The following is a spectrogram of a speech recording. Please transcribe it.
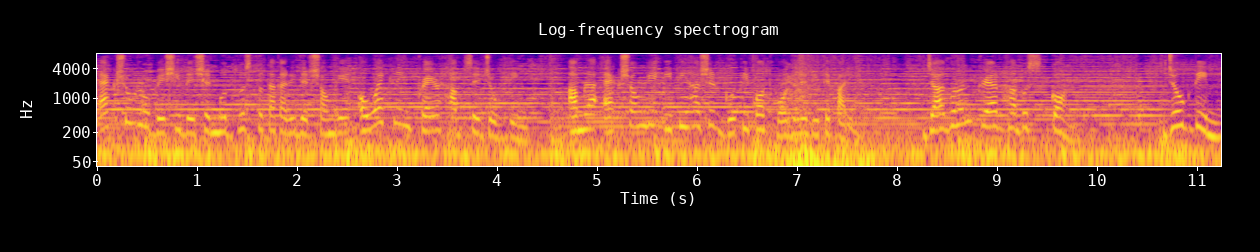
একশোরও বেশি দেশের মধ্যস্থতাকারীদের সঙ্গে অওয়াকলিং প্রেয়ার হাবসে যোগ দিন। আমরা একসঙ্গে ইতিহাসের গতিপথ বদলে দিতে পারি। জাগরণ প্রেয়ার হাবস কন। যোগ দিন।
